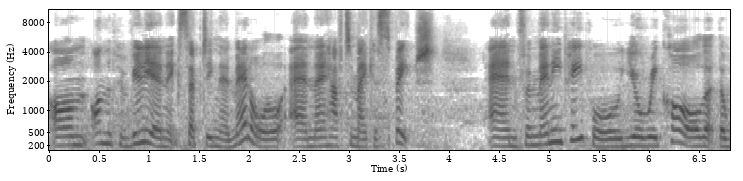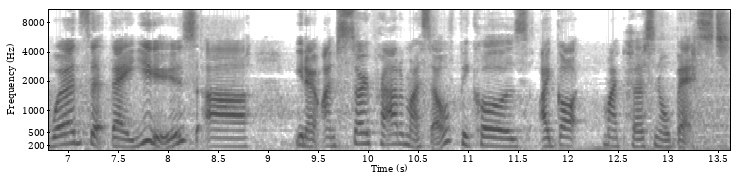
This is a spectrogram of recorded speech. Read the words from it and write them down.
on, on the pavilion accepting their medal, and they have to make a speech and for many people, you'll recall that the words that they use are, you know, I'm so proud of myself because I got my personal best.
